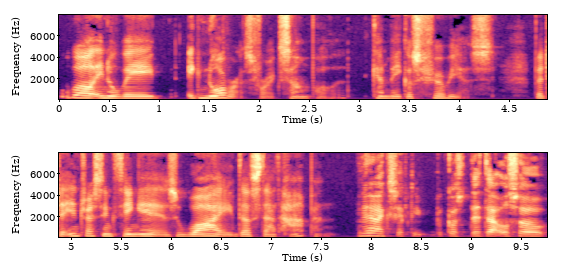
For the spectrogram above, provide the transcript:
well, in a way, ignore us, for example can make us furious. But the interesting thing is, why does that happen? Yeah, exactly. Because that I also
